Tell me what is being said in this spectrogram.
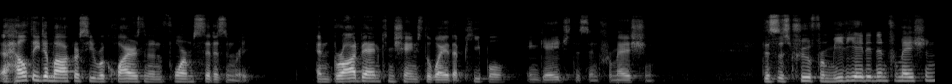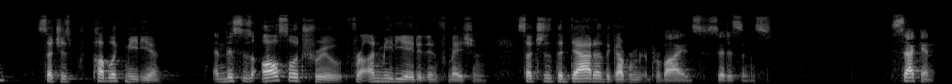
A healthy democracy requires an informed citizenry, and broadband can change the way that people engage this information. This is true for mediated information, such as public media, and this is also true for unmediated information, such as the data the government provides citizens. Second,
